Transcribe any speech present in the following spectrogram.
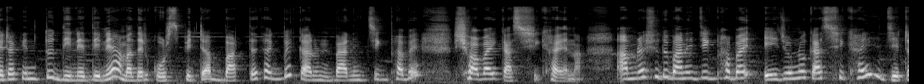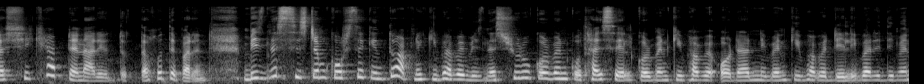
এটা কিন্তু দিনে দিনে আমাদের কোর্স ফিটা বাড়তে থাকবে, কারণ বাণিজ্যিকভাবে সবাই কাজ শিখায় না। আমরা শুধু বাণিজ্যিকভাবে এই জন্য কাজ শিখাই, যেটা শিখে আপনি নারী উদ্যোক্তা হতে পারেন। বিজনেস সিস্টেম কোর্সে কিন্তু আপনি কীভাবে বিজনেস শুরু করবেন, কোথায় সেল করবেন, কীভাবে অর্ডার নেবেন, কীভাবে ডেলিভারি দিবেন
